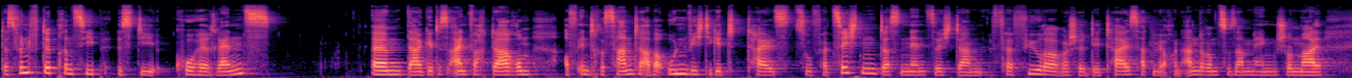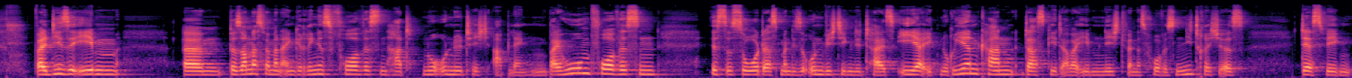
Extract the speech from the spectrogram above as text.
Das fünfte Prinzip ist die Kohärenz ähm, da geht es einfach darum, auf interessante, aber unwichtige Details zu verzichten. Das nennt sich dann verführerische Details, hatten wir auch in anderen Zusammenhängen schon mal, weil diese eben, ähm, besonders wenn man ein geringes Vorwissen hat, nur unnötig ablenken. Bei hohem Vorwissen ist es so, dass man diese unwichtigen Details eher ignorieren kann. Das geht aber eben nicht, wenn das Vorwissen niedrig ist. Deswegen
